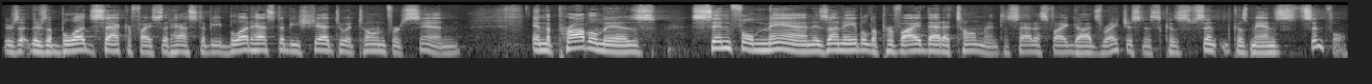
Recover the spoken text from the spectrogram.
There's a, there's a blood sacrifice that has to be, blood has to be shed to atone for sin. And the problem is, sinful man is unable to provide that atonement to satisfy God's righteousness because man is sinful.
